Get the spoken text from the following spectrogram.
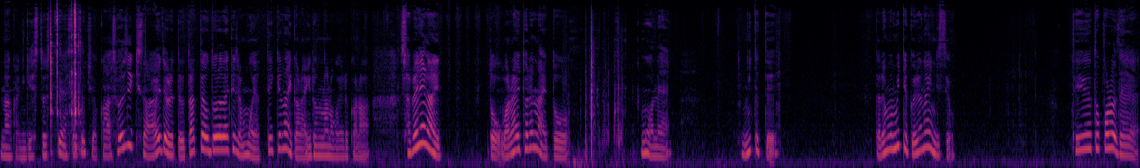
なんかにゲスト出演した時とか正直さアイドルって歌って踊るだけじゃもうやっていけないからいろんなのがいるから喋れないと笑い取れないともうね見てて誰も見てくれないんですよ。っていうところで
